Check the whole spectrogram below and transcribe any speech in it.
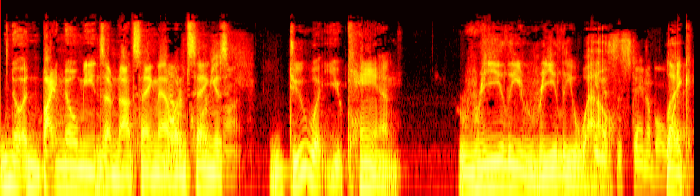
No, and by no means I'm not saying that. No, what I'm saying is not. do what you can really, really well. In a sustainable like, way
